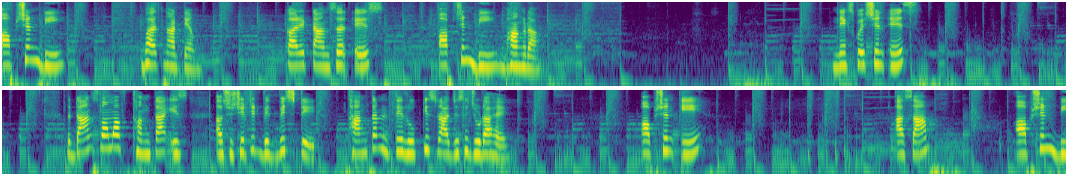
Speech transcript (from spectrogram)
option D Bharatanatyam correct answer is option B Bhangra next question is the dance form of Thangta is associated with which state Thangta नृत्य रूप किस राज्य से जुड़ा है option A Assam. Option B,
